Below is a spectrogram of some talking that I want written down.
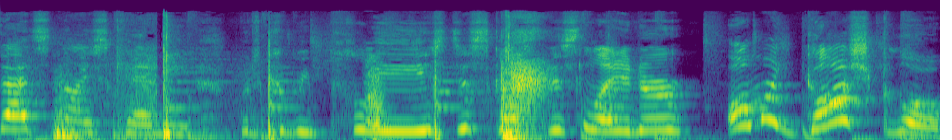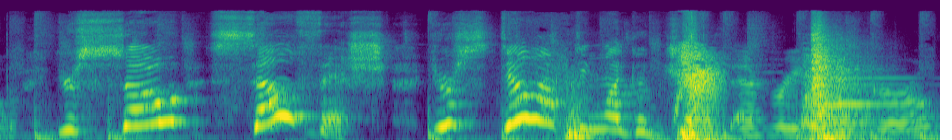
That's nice, Candy, but could we please discuss this later? Oh my gosh, Globe, you're so selfish. You're still acting like a jerk. Every other girl.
